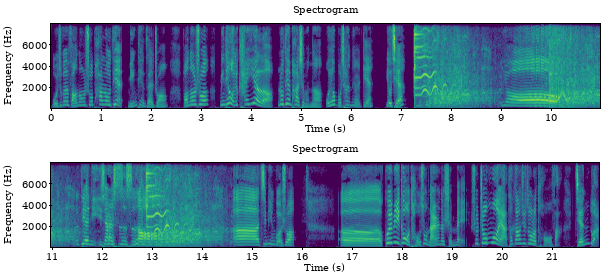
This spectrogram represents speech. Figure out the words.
我就跟房东说怕漏电，明天再装。房东说明天我就开业了，漏电怕什么呢？我又不差那点电，有钱。哟，那电你一下试试啊！啊，金苹果说，呃，闺蜜跟我投诉男人的审美，说周末呀，她刚去做了头发，剪短、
